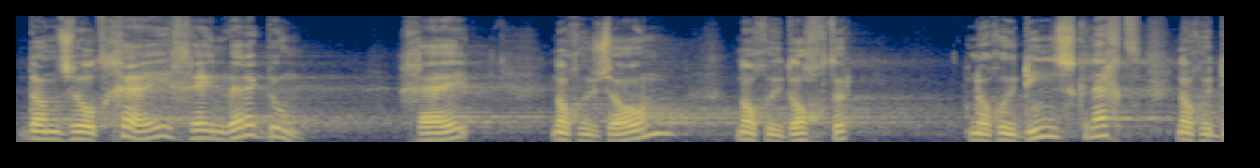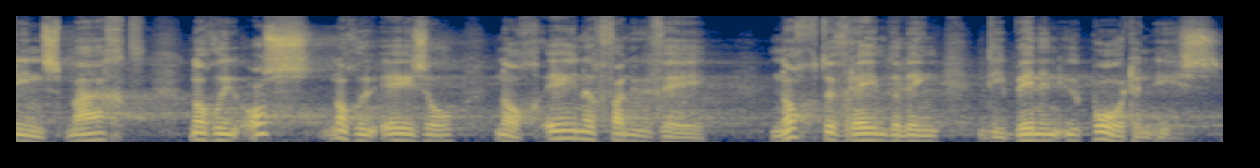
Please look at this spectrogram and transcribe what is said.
Dan zult gij geen werk doen. Gij, nog uw zoon, nog uw dochter, nog uw dienstknecht, nog uw dienstmaagd, nog uw os, nog uw ezel, nog enig van uw vee noch de vreemdeling die binnen uw poorten is.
